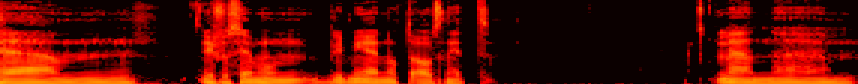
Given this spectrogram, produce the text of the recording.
Um, vi får se om hon blir med i något avsnitt. Men um,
